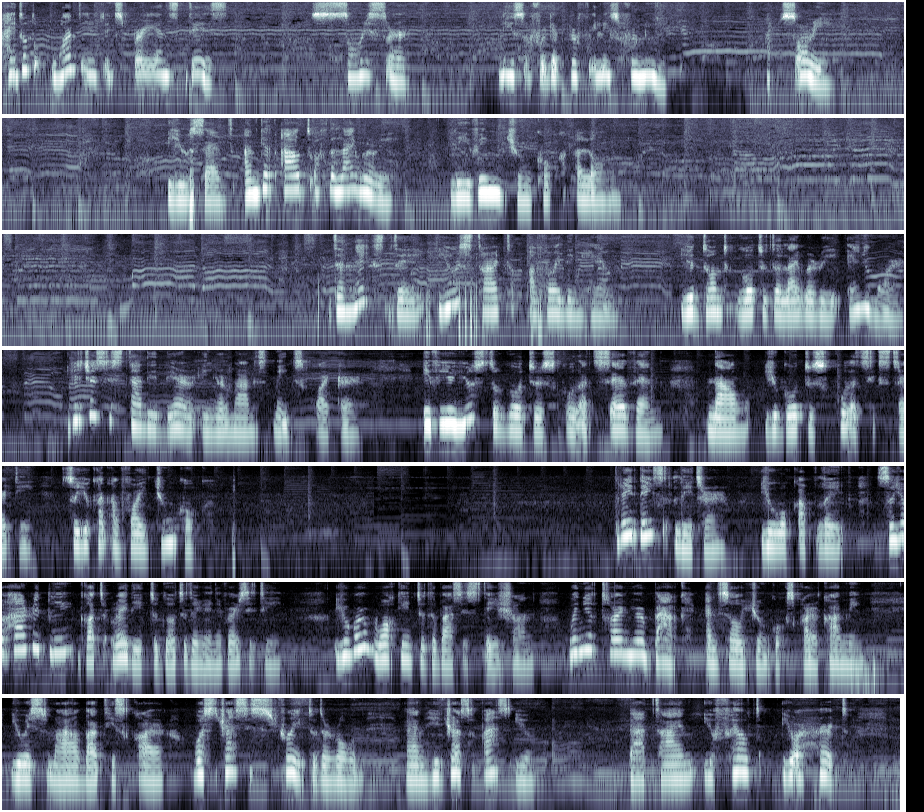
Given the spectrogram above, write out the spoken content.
I don't want you to experience this. Sorry, sir. Please forget your feelings for me. I'm sorry. You said and get out of the library, leaving Jungkook alone. The next day, you start avoiding him. You don't go to the library anymore. You just study there in your mom's maid's quarter. If you used to go to school at 7, now you go to school at 6.30 so you can avoid Jungkook. Three days later, you woke up late, so you hurriedly got ready to go to the university. You were walking to the bus station when you turned your back and saw Jungkook's car coming you smiled, but his car was just straight to the road and he just passed you. That time you felt you were hurt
